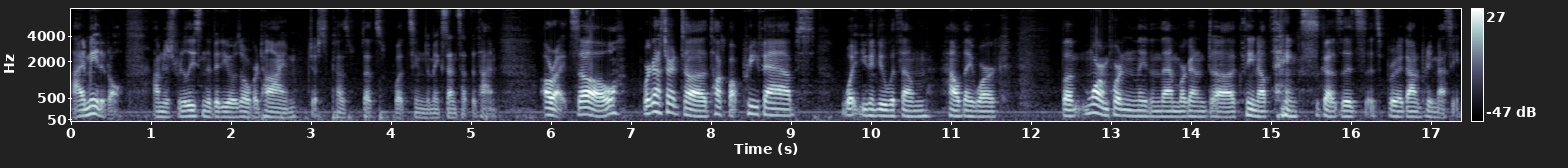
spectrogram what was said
I made it all. I'm just releasing the videos over time, just because that's what seemed to make sense at the time. Alright, so we're going to start to talk about prefabs, what you can do with them, how they work, but more importantly than them, we're going to uh, clean up things because it's it's gotten pretty messy.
